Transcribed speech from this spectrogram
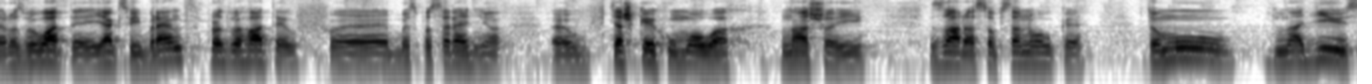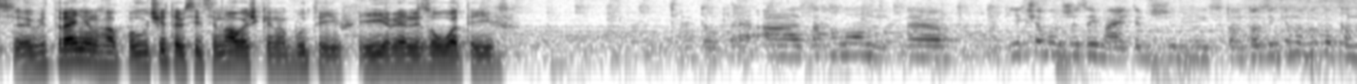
Розвивати як свій бренд, продвигати в, безпосередньо в тяжких умовах нашої зараз обстановки. Тому надіюсь від тренінгу отримати всі ці навички, набути їх і реалізовувати їх Добре. А загалом, е, якщо ви вже займаєтесь бджільництвом, то з якими викликами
